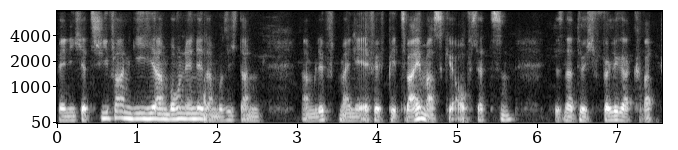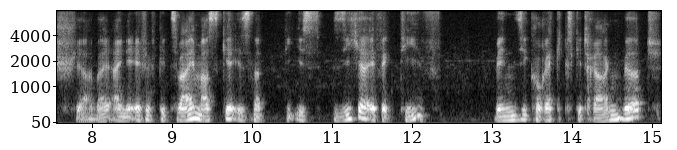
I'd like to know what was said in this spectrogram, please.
wenn ich jetzt Skifahren gehe hier am Wochenende, dann muss ich dann am Lift meine FFP2-Maske aufsetzen. Das ist natürlich völliger Quatsch, ja, weil eine FFP2-Maske ist, die ist sicher effektiv, wenn sie korrekt getragen wird.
